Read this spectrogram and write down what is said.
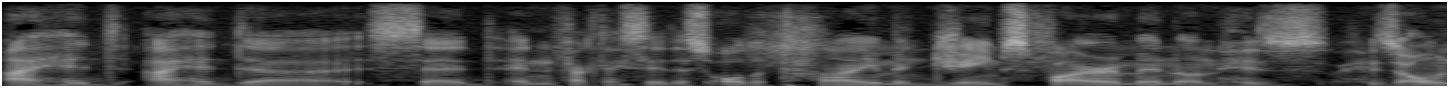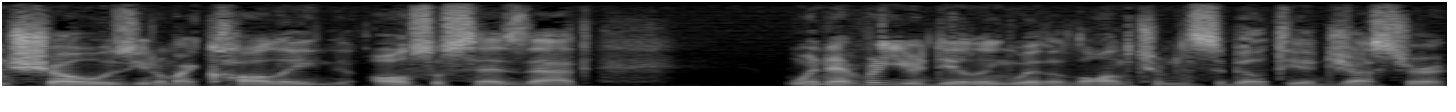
I had I had uh, said, and in fact I say this all the time, and James Fireman on his his own shows, you know, my colleague also says that whenever you're dealing with a long-term disability adjuster,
